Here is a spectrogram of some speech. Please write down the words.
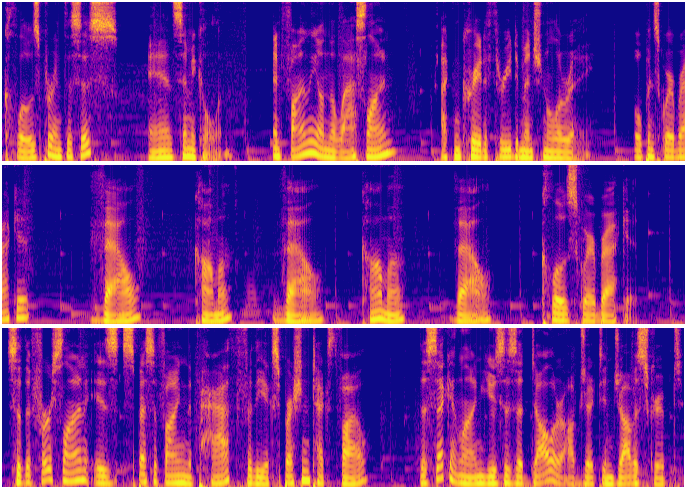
close parenthesis, and semicolon. And finally, on the last line, I can create a three-dimensional array. Open square bracket, val, comma, val, comma, val, close square bracket. So the first line is specifying the path for the expression text file, the second line uses a dollar object in JavaScript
